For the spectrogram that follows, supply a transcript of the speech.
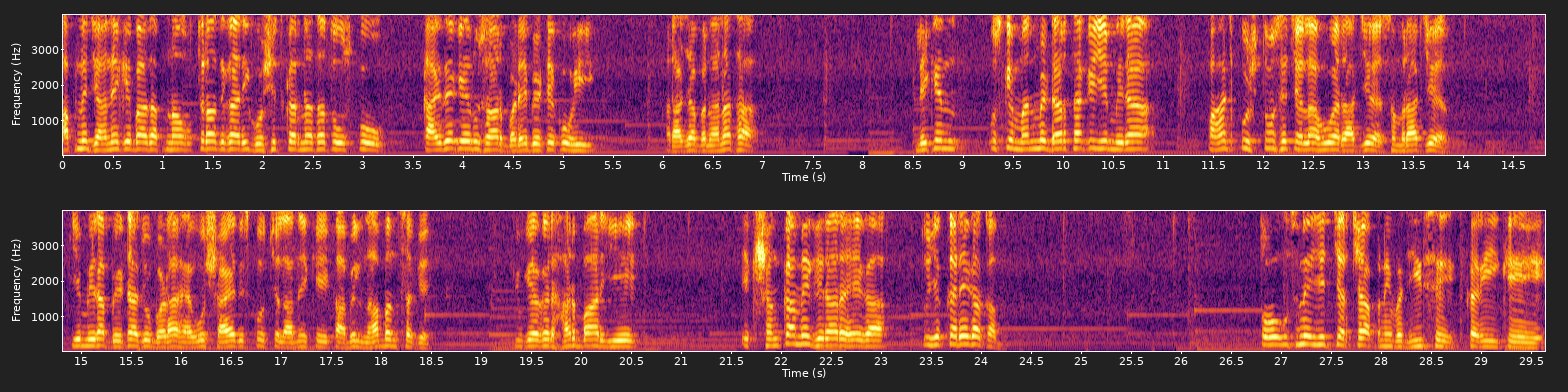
अपने जाने के बाद अपना उत्तराधिकारी घोषित करना था तो उसको कायदे के अनुसार बड़े बेटे को ही राजा बनाना था। लेकिन उसके मन में डर था कि ये मेरा पाँच पुश्तों से चला हुआ राज्य, साम्राज्य ये मेरा बेटा जो बड़ा है, वो शायद इसको चलाने के काबिल ना बन सके। क्योंकि अगर हर बार ये एक शंका में घिरा रहेगा तो ये करेगा कब? तो उसने ये चर्चा अपने वज़ीर से करी कि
